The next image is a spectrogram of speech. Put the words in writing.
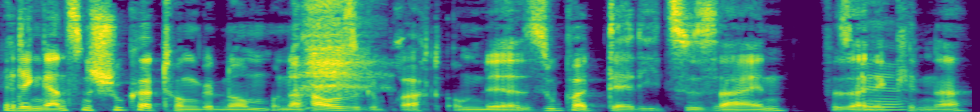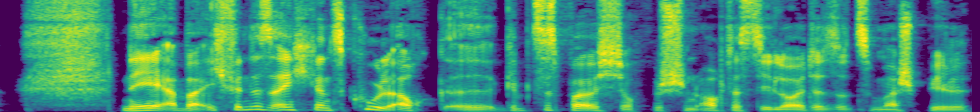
Der hat den ganzen Schuhkarton genommen und nach Hause gebracht, um der Super Daddy zu sein für seine Ja. Kinder. Nee, aber ich finde es eigentlich ganz cool. Auch äh, gibt es bei euch doch bestimmt auch, dass die Leute so zum Beispiel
